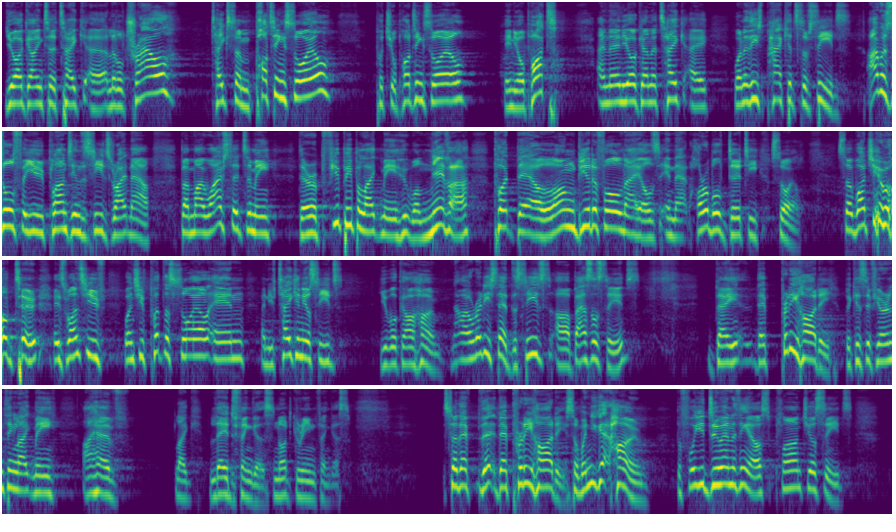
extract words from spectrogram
You are going to take a little trowel, take some potting soil, put your potting soil in your pot, and then you're going to take a, one of these packets of seeds. I was all for you planting the seeds right now, but my wife said to me, there are a few people like me who will never put their long, beautiful nails in that horrible, dirty soil. So what you will do is once you've once you've put the soil in and you've taken your seeds, you will go home. Now I already said the seeds are basil seeds. They they're pretty hardy because if you're anything like me, I have like lead fingers, not green fingers. So they're, they're, they're pretty hardy. So when you get home, before you do anything else, plant your seeds.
